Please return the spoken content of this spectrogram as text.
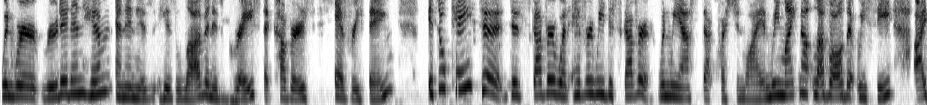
when we're rooted in Him and in His, His love and His grace that covers everything, it's okay to discover whatever we discover when we ask that question why. And we might not love all that we see. I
